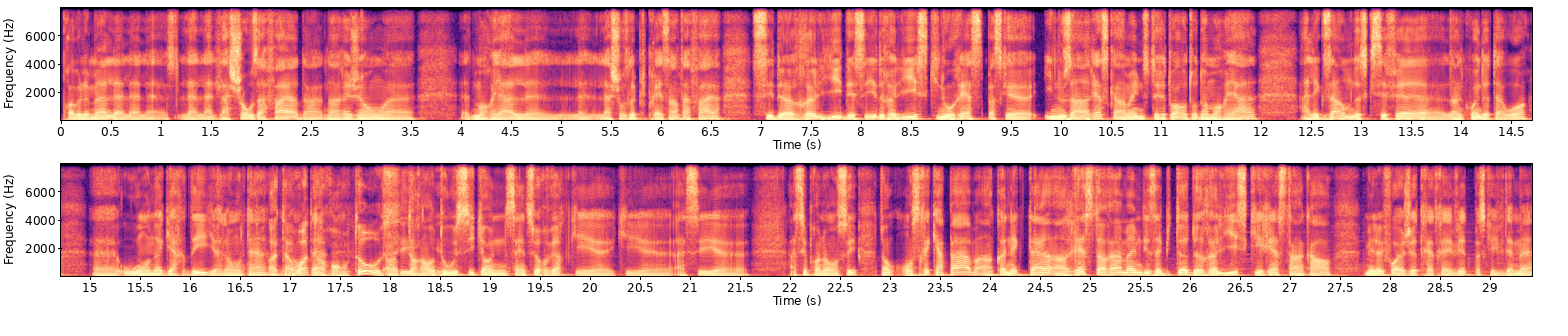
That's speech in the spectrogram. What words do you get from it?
probablement la, chose à faire dans, dans la région de Montréal, la, chose la plus pressante à faire, c'est de relier, d'essayer de relier ce qui nous reste, parce que il nous en reste quand même du territoire autour de Montréal, à l'exemple de ce qui s'est fait dans le coin d'Ottawa, où on a gardé il y a longtemps. Ottawa, longtemps, Toronto aussi. Toronto aussi, qui ont une ceinture verte qui est, qui est assez, assez prononcée. Donc, on serait capable, en connectant, en restaurant même des habitats, de relier ce qui reste encore mais là, il faut agir très, très vite parce qu'évidemment,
